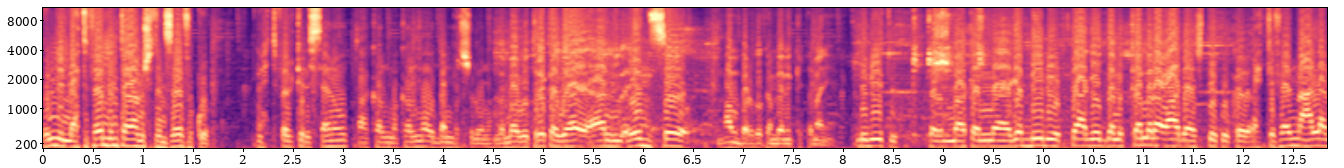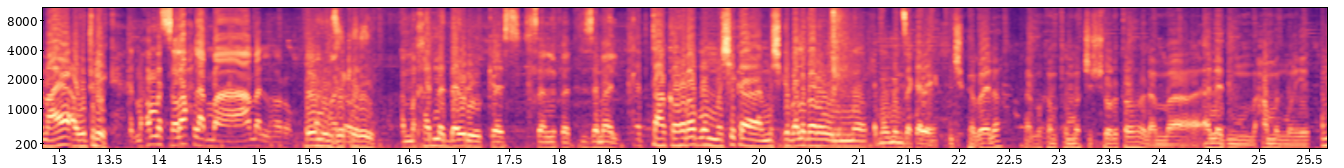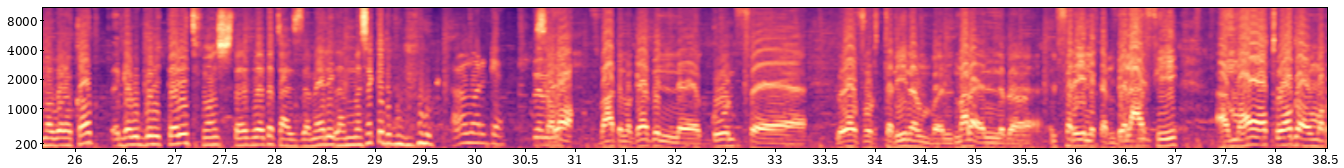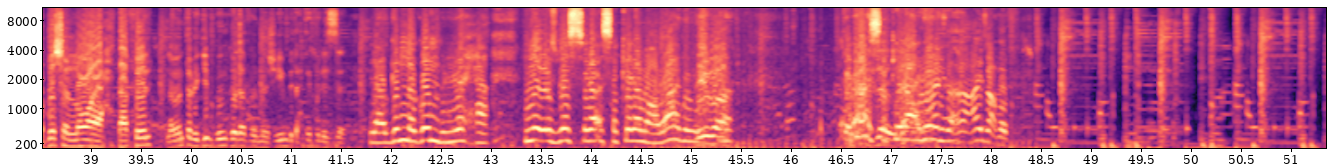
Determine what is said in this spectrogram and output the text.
قول لي الاحتفال اللي انت مش هتنساه في الكورة. احتفال كريستيانو بتاع كلمة كلمة قدام برشلونة. لما أبو تريكة جاي قال انسوا محمد بركات كان بيعمل كتمانية بيبيتو. لما كان جاب بيبي وبتاع جه قدام الكاميرا وقعد يشتكوا كده. احتفال معلق معايا أبو تريكة. محمد صلاح لما عمل الهرم. مؤمن زكريا أما خدنا الدوري والكاس السنة اللي فاتت الزمالك. بتاع كهربا لما شيكا مش شيكابالا ضربه بالنار مؤمن زكريا. شيكابالا لما كان في ماتش الشرطة لما قلد محمد منير. لما بركات جاب الجول الثالث في ماتش 3 3 بتاع الزمالك لما سكت الجمهور. عمر جاب صلاح. بعد ما جاب الجون في اللي هو فورتالينا الملأ الفريق اللي كان بيلعب فيه اما هو اتواضع وما رضيش إن هو يحتفل. لو أنت بتجيب جون كده في الناشئين بتحتفل إزاي؟ لو جبنا جون بنروح نرقص بس رقصة كده مع بعض و... إيه بقى؟ رقصة كده عاديه عايز أعرف.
